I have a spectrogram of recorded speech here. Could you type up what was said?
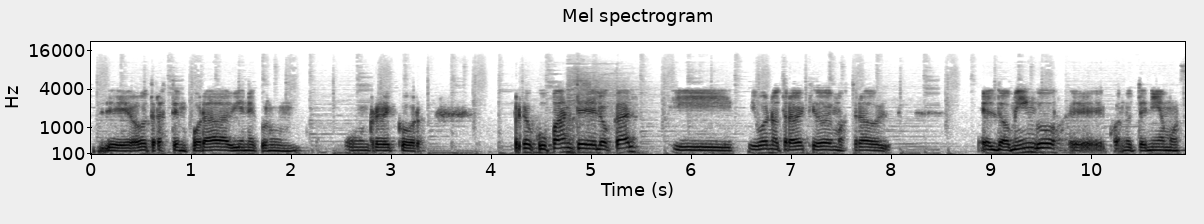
de otras temporadas viene con un, un récord preocupante de local. Y, bueno, otra vez quedó demostrado el, domingo, cuando teníamos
